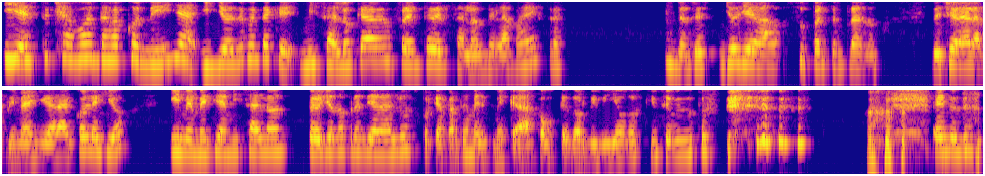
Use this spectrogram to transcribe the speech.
y este chavo andaba con ella y yo de cuenta que mi salón quedaba enfrente del salón de la maestra. Entonces yo llegaba súper temprano. De hecho era la primera en llegar al colegio y me metí a mi salón, pero yo no prendía la luz porque aparte me, quedaba como que dormidilla unos 15 minutos. Entonces,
